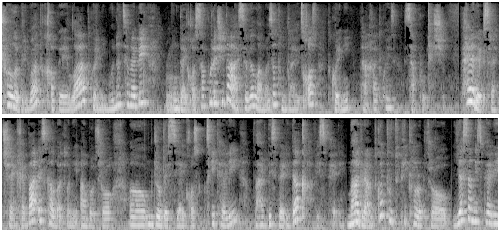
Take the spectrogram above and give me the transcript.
ჩვეულებრივად ყველა თქვენი მონაცემები უნდა იყოს საფულეში და ასევე ლამაზად უნდა იყოს თქვენი თანხა თქვენს საფულეში. ფერებს რაც შეეხება, ეს ქალბატონი ამბობს, რომ უმჯობესია იყოს წითელი, ვარდისფერი და ყავისფერი. მაგრამ თქვენ თუ თვითფიქრობთ, რომ იასამისფერი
